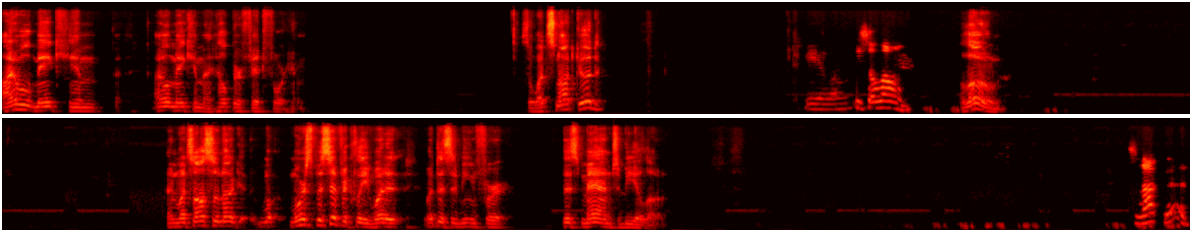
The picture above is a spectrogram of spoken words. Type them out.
I will make him I will make him a helper fit for him. So what's not good? Be alone. He's alone. Alone. And what's also not more specifically, what it, what does it mean for this man to be alone? It's not good.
